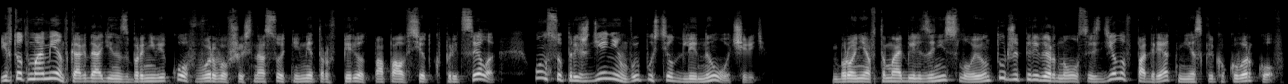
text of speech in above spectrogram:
И в тот момент, когда один из броневиков, вырвавшись на сотню метров вперед, попал в сетку прицела, он с упреждением выпустил длинную очередь. Бронеавтомобиль занесло, и он тут же перевернулся, сделав подряд несколько кувырков.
